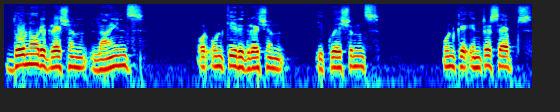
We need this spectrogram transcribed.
دونوں ریگریشن لائنس اور ان کی ریگریشن اکویشنس ان کے انٹرسپٹس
